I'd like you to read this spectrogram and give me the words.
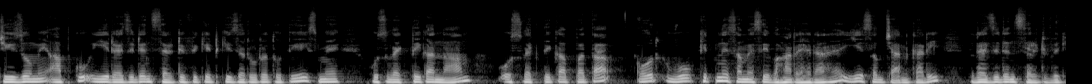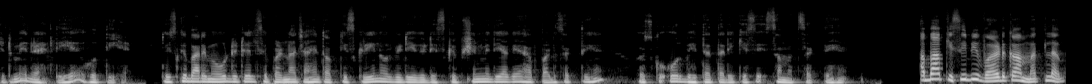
चीज़ों में आपको ये रेजिडेंस सर्टिफिकेट की ज़रूरत होती है। इसमें उस व्यक्ति का नाम, उस व्यक्ति का पता और वो कितने समय से वहाँ रह रहा है, ये सब जानकारी रेजिडेंस सर्टिफिकेट में रहती है, होती है। तो इसके बारे में और डिटेल से पढ़ना चाहें तो आपकी स्क्रीन और वीडियो के डिस्क्रिप्शन में दिया गया आप पढ़ सकते हैं और उसको और बेहतर तरीके से समझ सकते हैं। अब आप किसी भी वर्ड का मतलब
